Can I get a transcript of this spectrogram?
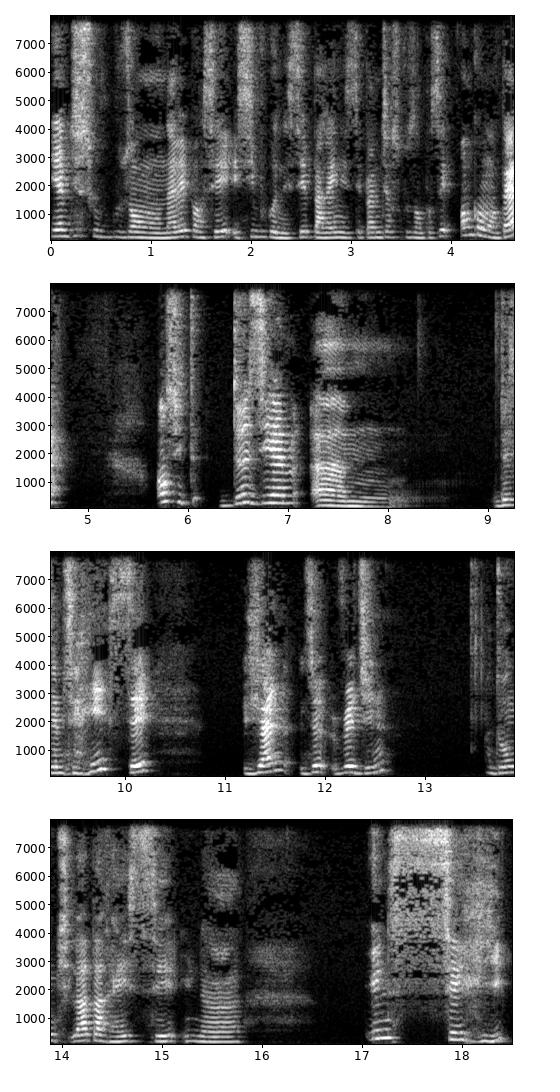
et à me dire ce que vous en avez pensé. Et si vous connaissez, pareil, n'hésitez pas à me dire ce que vous en pensez en commentaire. Ensuite, deuxième, euh, deuxième série, c'est Jeanne the Virgin. Donc là, pareil, c'est une, euh, une série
